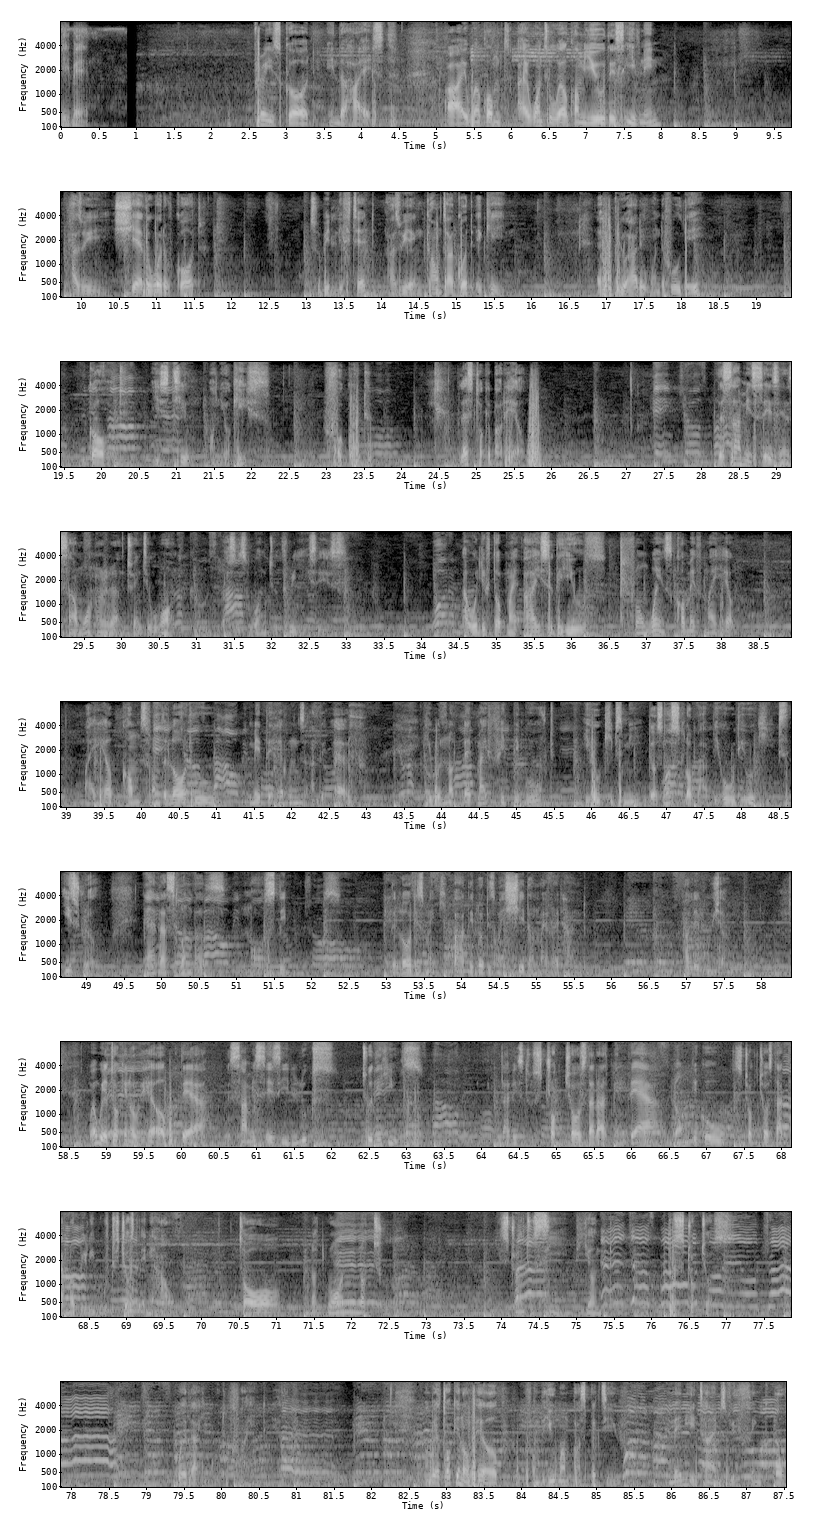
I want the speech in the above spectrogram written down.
Amen. Praise God in the highest. I welcomed I want to welcome you this evening as we share the word of God to be lifted as we encounter God again. I hope you had a wonderful day. God is still on your case for good. Let's talk about help. The psalmist says in Psalm 121, verses 1 to 3, he says, I will lift up my eyes to the hills, from whence cometh my help. My help comes from the Lord who made the heavens and the earth. He will not let my feet be moved. He who keeps me does not slumber. Behold, he who keeps Israel neither slumbers nor sleeps. The Lord is my keeper, the Lord is my shade on my right hand. Hallelujah. When we're talking of help, there, the psalmist says he looks to the hills. That is to structures that have been there long ago, structures that cannot be removed just anyhow. Tall, not one, not two. He's trying to see beyond those structures whether he could find help. When we are talking of help from the human perspective, many times we think of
